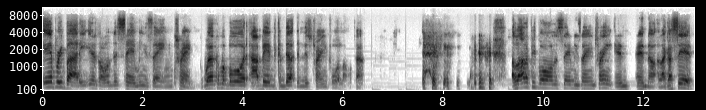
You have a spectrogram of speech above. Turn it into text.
everybody is on the Sami Zayn train. Welcome aboard. I've been conducting this train for a long time. a lot of people are on the Sami Zayn train, and and uh, like I said,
